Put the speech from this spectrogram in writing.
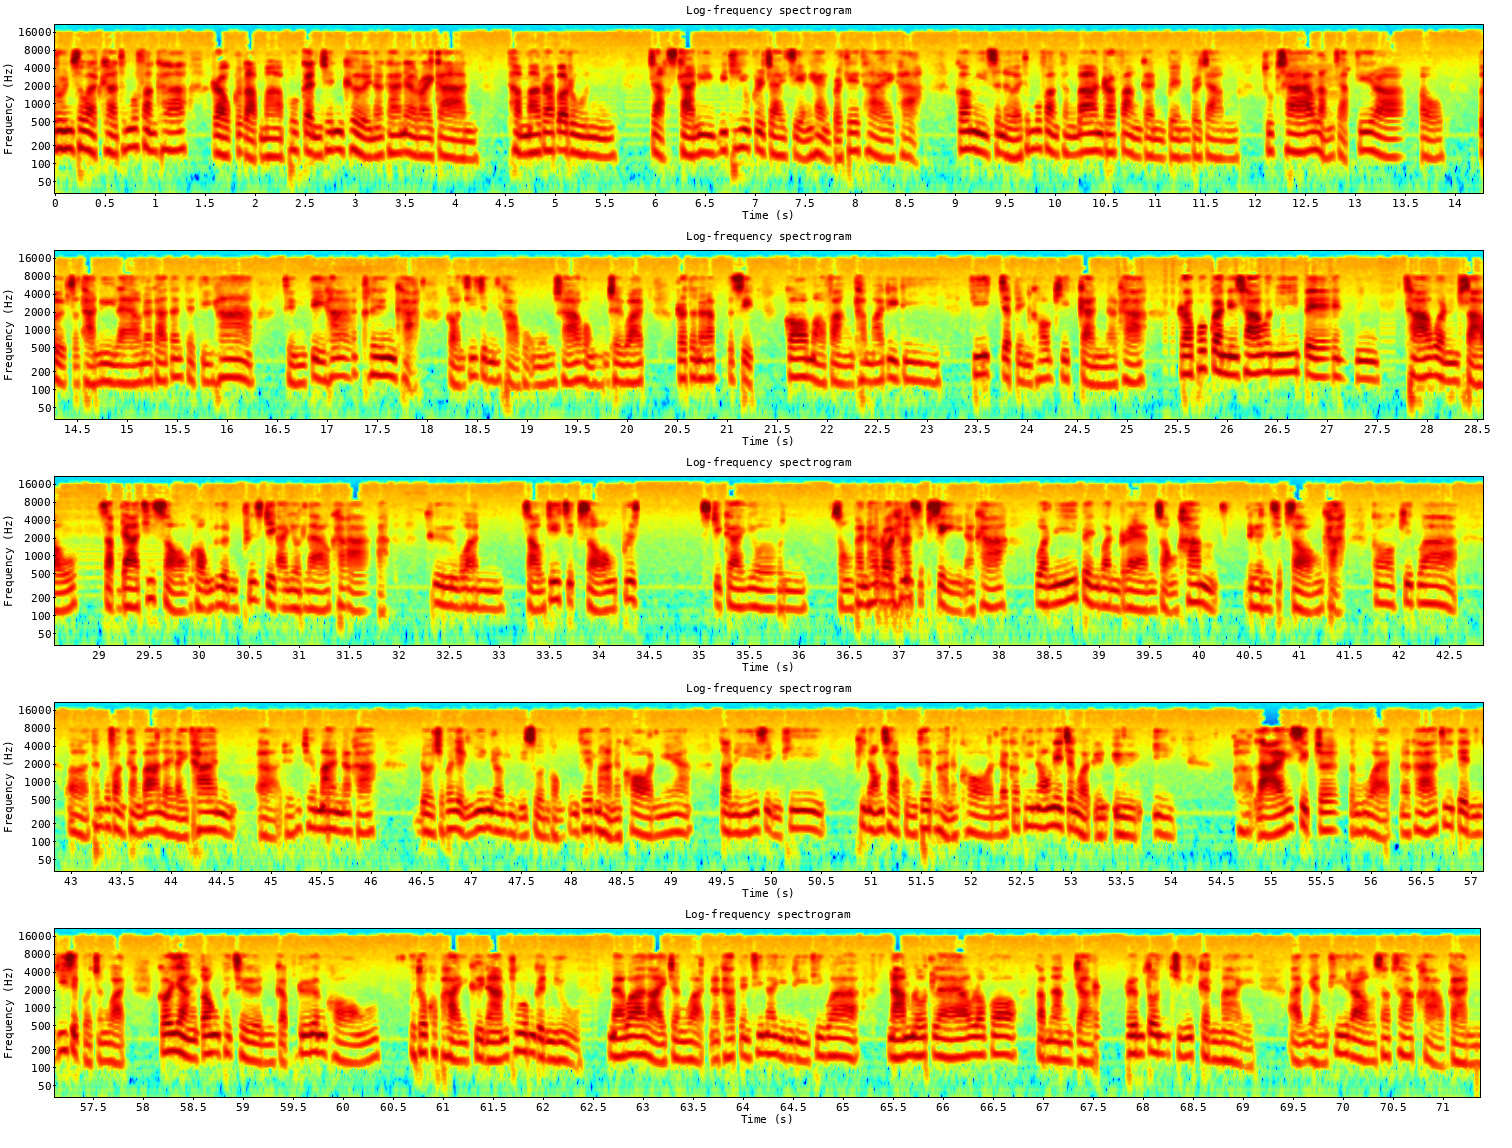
อรุณสวัสดิ์ค่ะท่านผู้ฟังคะ เรากลับมาพบกันเช่นเคยนะคะ ในรายการธรรมารับอรุณ จากสถานีวิทยุกระจายเสียงแห่งประเทศไทยค่ะ ก็มีเสนอท่านผู้ฟังทางบ้านรับฟังกันเป็นประจำทุกเช้าหลังจากที่เราเปิดสถานีแล้วนะคะ ตั้งแต่ตีห้าถึงตีห้าครึ่งค่ะ ก่อนที่จะมีข่าวหกโมงเช้าของคุณชัยวัฒน์รัตนประสิทธิ์ก็มาฟังธรรมะดีๆ ที่จะเป็นข้อคิดกันนะคะ เราพบกันในเช้าวันนี้เป็นเช้าวันเสาร์ สัปดาห์ที่สองของเดือนพฤศจิกายนแล้วค่ะ คือวันเสาร์ที่ 12 พฤศจิกายน 2554 นะคะ วันนี้เป็นวันแรมสองค่ำเดือน 12 ค่ะ ก็คิดว่าท่านผู้ฟังทางบ้านหลาย ๆ ท่านเดี๋ยวเชื่อมั่นนะคะ โดยเฉพาะอย่างยิ่งเราอยู่ในส่วนของกรุงเทพมหานครเนี่ย ตอนนี้สิ่งที่พี่น้องชาวกรุงเทพมหานคร แล้วก็พี่น้องในจังหวัดอื่น ๆ อีก หลายสิบจังหวัดนะคะที่เป็น 20 กว่าจังหวัด ก็ยังต้องเผชิญกับเรื่องของอุทกภัยคือน้ำท่วมกันอยู่ แม้ว่าหลายจังหวัดนะคะเป็นที่น่ายินดีที่ว่าน้ำลดแล้วแล้วก็กำลังจะเริ่มต้นชีวิตกันใหม่ออย่างที่เราทราบทราบข่าวกัน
